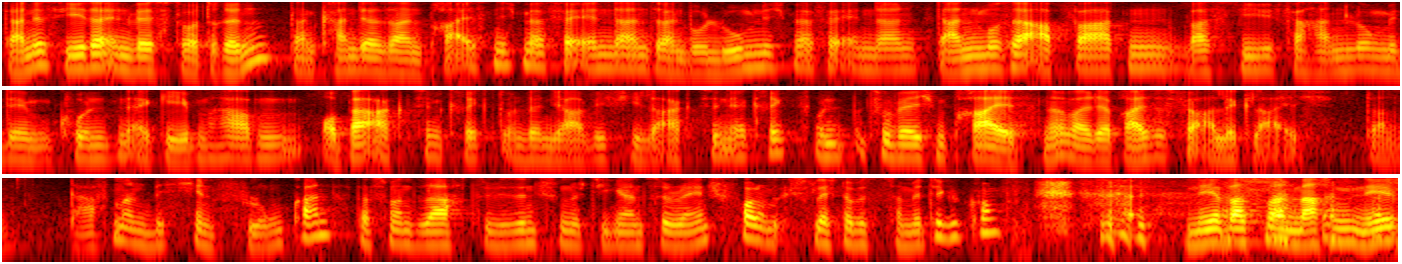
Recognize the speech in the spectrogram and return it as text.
dann ist jeder Investor drin, dann kann der seinen Preis nicht mehr verändern, sein Volumen nicht mehr verändern. Dann muss er abwarten, was die Verhandlungen mit dem Kunden ergeben haben, ob er Aktien kriegt und wenn ja, wie viele Aktien er kriegt und zu welchem Preis, ne? weil der Preis ist für alle gleich dann. Darf man ein bisschen flunkern, dass man sagt, wir sind schon durch die ganze Range voll und ist vielleicht noch bis zur Mitte gekommen? nee, was man machen, nee,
